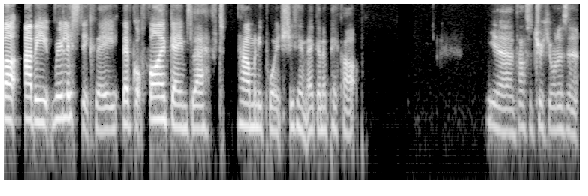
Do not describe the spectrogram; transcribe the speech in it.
But Abi, realistically, they've got five games left. How many points do you think they're going to pick up? Yeah, that's a tricky one, isn't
